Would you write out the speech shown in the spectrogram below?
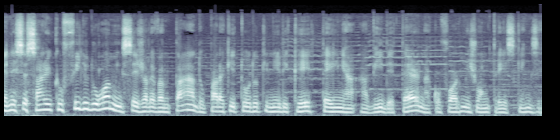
é necessário que o Filho do Homem seja levantado para que todo que nele crê tenha a vida eterna, conforme João 3,15.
